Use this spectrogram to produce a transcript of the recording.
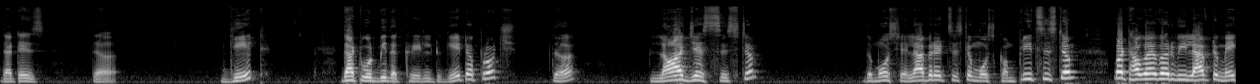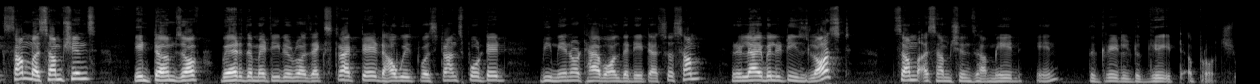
that is the gate. That would be the cradle to gate approach the largest system the most elaborate system most complete system. But however we will have to make some assumptions in terms of where the material was extracted how it was transported we may not have all the data so some reliability is lost some assumptions are made in the cradle to gate approach.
